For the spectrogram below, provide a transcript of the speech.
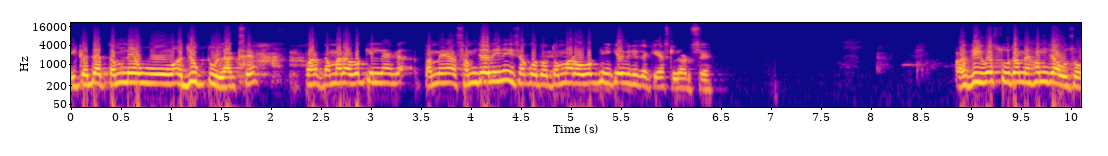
એ કદાચ તમને એવું અજુગતું લાગશે, પણ તમારા વકીલને તમે સમજાવી નહીં શકો તો તમારો વકીલ કેવી રીતે કેસ લડશે? અડધી વસ્તુ તમે સમજાવશો,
